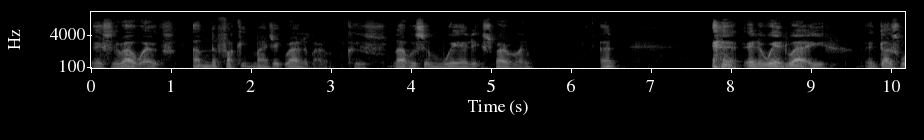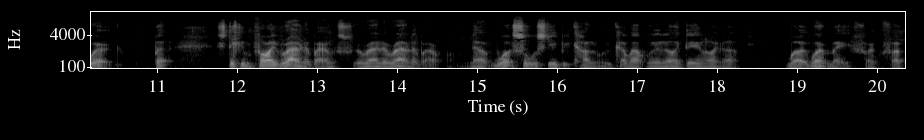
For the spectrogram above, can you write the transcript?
it's the railworks and the fucking magic roundabout because that was some weird experiment. And in a weird way, it does work. But sticking five roundabouts around a roundabout Now, what sort of stupid cunt would come up with an idea like that? Well, it weren't me, thank fuck.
